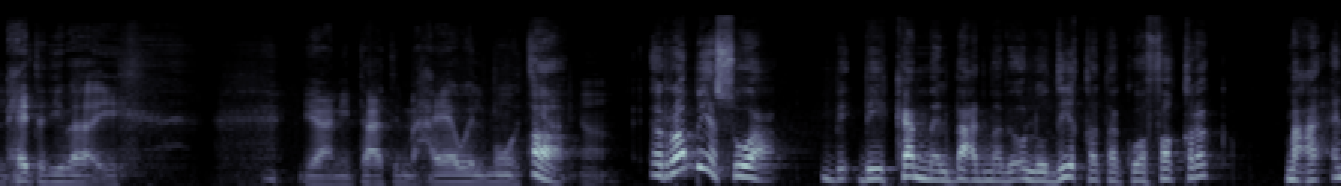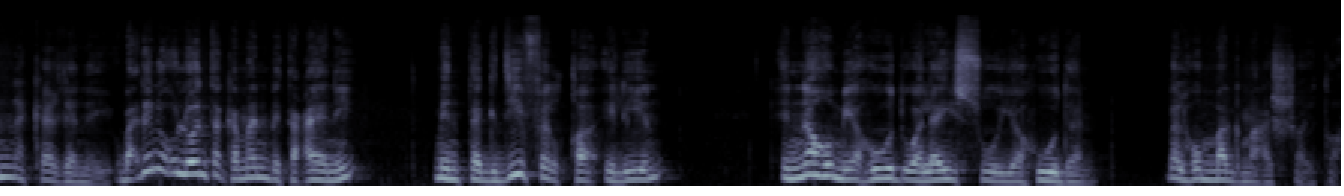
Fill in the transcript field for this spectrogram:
الحتة دي بقى إيه يعني بتاعت الحياة والموت آه. يعني آه. الرب يسوع بي- بيكمل بعد ما بيقول له ضيقتك وفقرك مع أنك غني وبعدين يقول له أنت كمان بتعاني من تجديف القائلين إنهم يهود وليسوا يهودا بل هم مجمع الشيطان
